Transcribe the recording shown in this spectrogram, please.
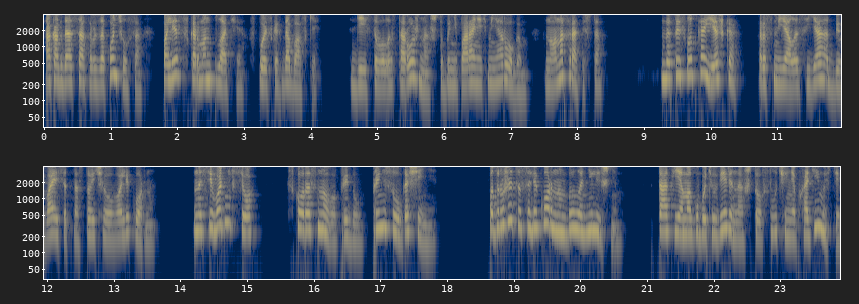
А когда сахар закончился, полез в карман платья в поисках добавки. Действовал осторожно, чтобы не поранить меня рогом, но нахраписто. «Да ты сладкоежка!» Рассмеялась я, отбиваясь от настойчивого ликорна. На сегодня все. Скоро снова приду, принесу угощение. Подружиться с Аликорном было не лишним. Так я могу быть уверена, что в случае необходимости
